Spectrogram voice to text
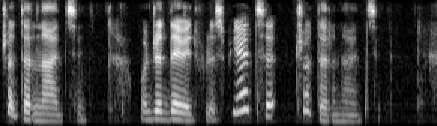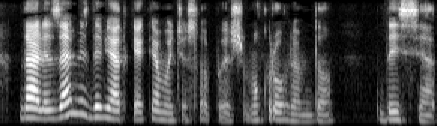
14. Отже, 9 плюс 5 це 14. Далі, замість дев'ятки, яке ми число пишемо? Округлюємо до 10.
